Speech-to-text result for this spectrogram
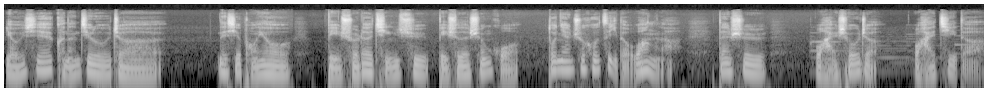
有一些可能记录着那些朋友彼时的情绪、彼时的生活。多年之后自己都忘了，但是我还收着，我还记得。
